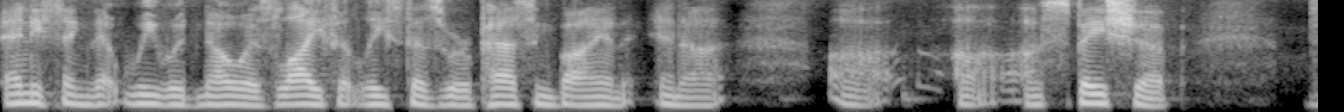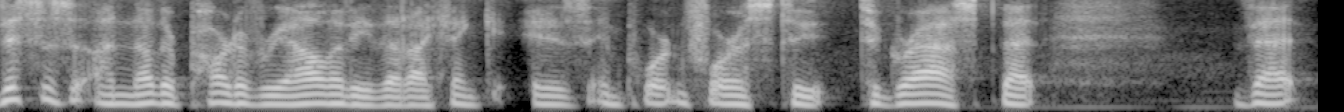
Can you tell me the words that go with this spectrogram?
anything that we would know as life, at least as we were passing by in, in a, a, a spaceship. This is another part of reality that I think is important for us to to grasp that that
